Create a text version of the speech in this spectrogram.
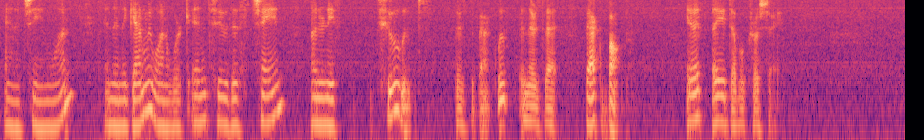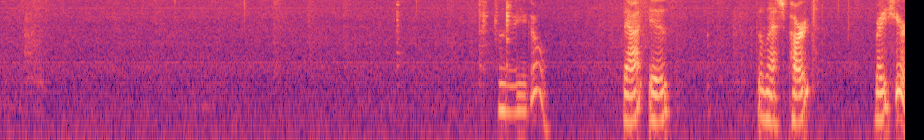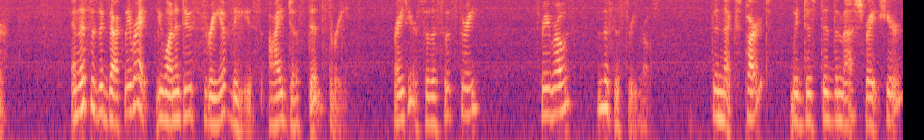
and a chain one, and then again we want to work into this chain underneath two loops. There's the back loop and there's that back bump with a double crochet. There you go. That is the last part right here. And this is exactly right. You want to do three of these. I just did three right here. So this was three, three rows, and this is three rows. The next part, we just did the mesh right here.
